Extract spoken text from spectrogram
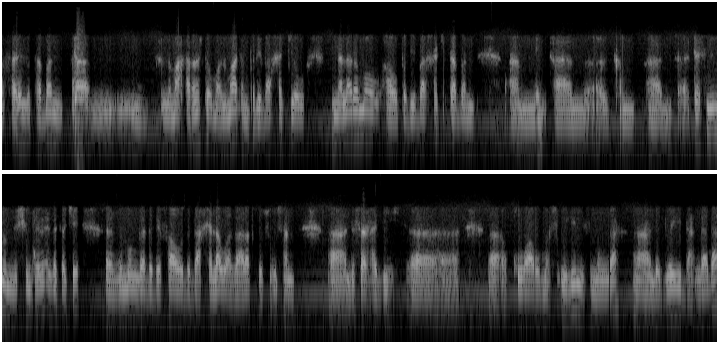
مسایلو تبن نو ما خرنشته معلومات هم په دې برخه کې نه لرم او په دې برخه کې تبن کوم تصمیم هم نشم کوي ځکه چې زمونږ د دفاع او د داخله وزارت خصوصا د سرحدي قواو مسؤلین زمونږ د دوی دنده ده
